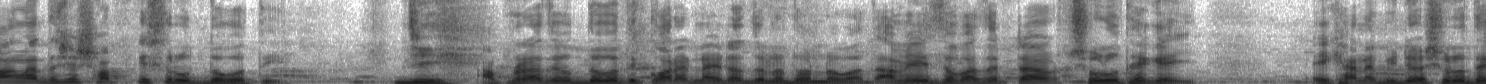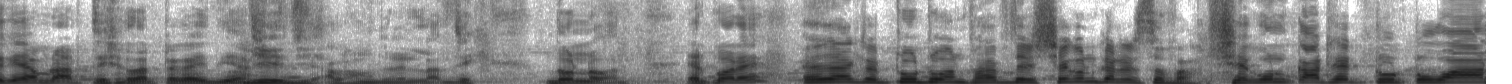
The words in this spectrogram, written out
বাংলাদেশের সব কিছুর উদ্যোগতি। জি। আপনারা যে উদ্যোগতি করেন না এটার জন্য ধন্যবাদ। আমি এই সোফা সেটটা শুরু থেকেই এইখানে ভিডিও শুরু থেকে আমরা আটত্রিশ হাজার টাকায় দিয়ে জি, জি। আলহামদুলিল্লাহ জি ধন্যবাদ। এরপরে? যে একটা two two one five seat সেগুন কাঠের সোফা। সেগুন কাঠের টু টু ওয়ান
